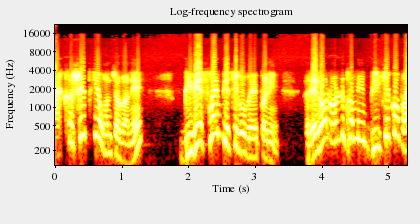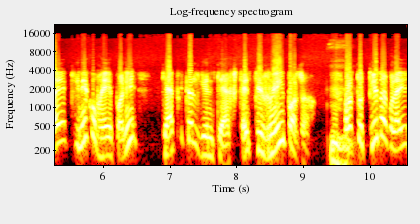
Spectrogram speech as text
आकर्षित के हुन्छ भने विदेशमै बेचेको भए पनि रेनोल होल्डिङ कम्पनी बिकेको भए किनेको भए पनि क्यापिटल गेन ट्याक्स चाहिँ तिर्नै पर्छ। र त्यो तिर्नको लागि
